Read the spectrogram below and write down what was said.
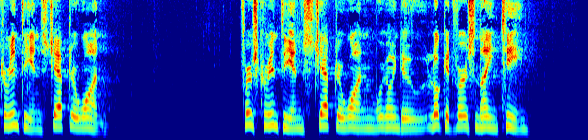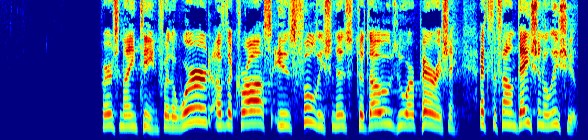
Corinthians chapter 1. 1 Corinthians chapter 1, we're going to look at verse 19. Verse 19 For the word of the cross is foolishness to those who are perishing. That's the foundational issue.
